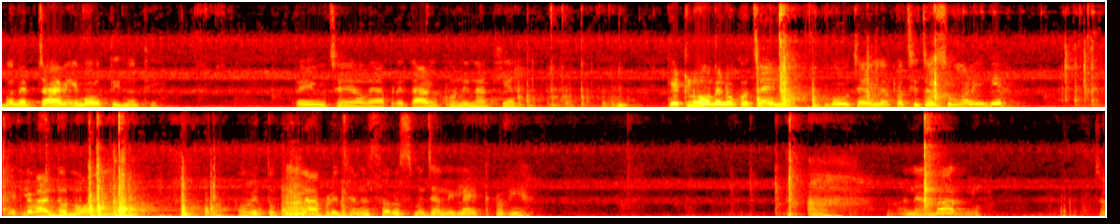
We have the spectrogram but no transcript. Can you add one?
મને ચાવી મળતી નથી. તો એવું છે, હવે આપણે તાળું ખોલી નાખીએ. કેટલું અમે લોકો ચાલ્યા? બહુ ચાલ્યા. પછી જસું મળી ગયા. એટલે વાંધો ન આવ્યો હવે તો પહેલાં આપણે છે ને સરસ મજાની લાઈટ કરીએ. આ અને આ બહારની જો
